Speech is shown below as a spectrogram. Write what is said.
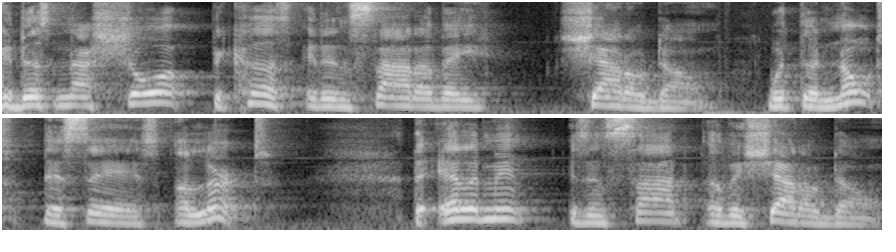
It does not show up because it's inside of a shadow DOM with the note that says alert. The element is inside of a shadow DOM.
